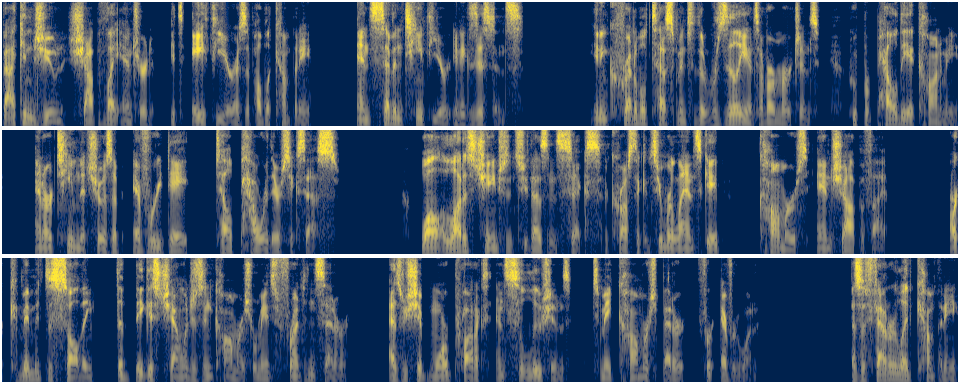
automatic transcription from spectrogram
Back in June, Shopify entered its eighth year as a public company and 17th year in existence, an incredible testament to the resilience of our merchants who propel the economy and our team that shows up every day to help power their success. While a lot has changed since 2006 across the consumer landscape, commerce, and Shopify, our commitment to solving the biggest challenges in commerce remains front and center as we ship more products and solutions to make commerce better for everyone. As a founder-led company,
